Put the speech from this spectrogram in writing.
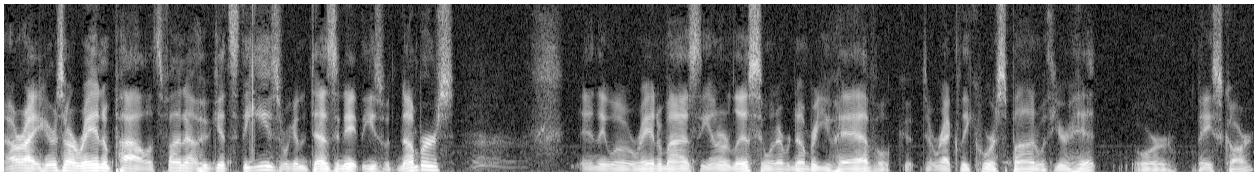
All right, here's our random pile. Let's find out who gets these. We're going to designate these with numbers and they will randomize the owner list, and whatever number you have will directly correspond with your hit or base card.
